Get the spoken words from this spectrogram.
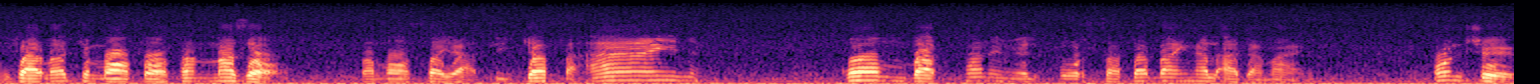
میفرماد که ما فاتم مزا و ما سیعتی کف عین قم وقتن مل فرصت بین العدمین. اون چه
